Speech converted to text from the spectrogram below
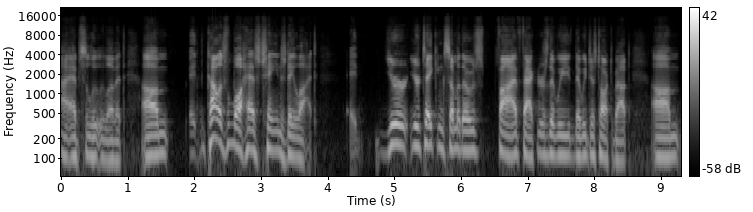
I absolutely love it. Um, college football has changed a lot. You're you're taking some of those five factors that we that we just talked about. Um,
